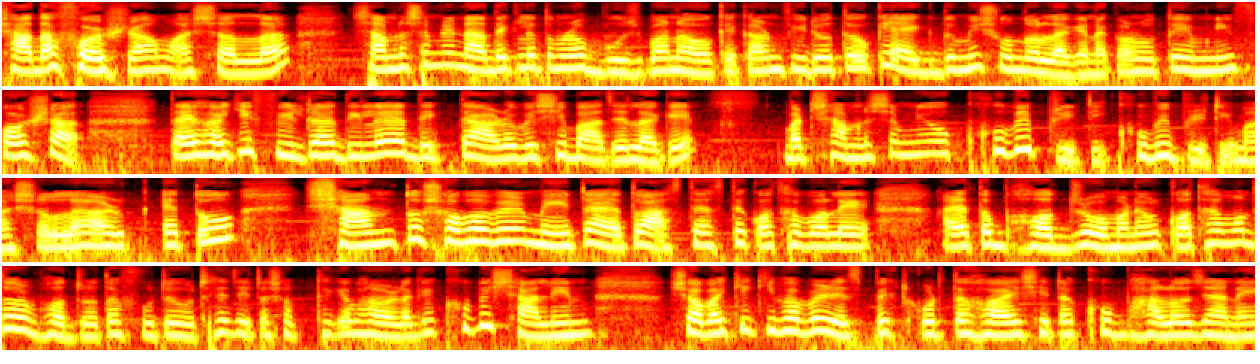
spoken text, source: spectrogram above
সাদা ফর্সা মার্শাল্লাহ সামনাসামনি না দেখলে তোমরা বুঝবা না ওকে, কারণ ভিডিওতে ওকে একদমই সুন্দর লাগে না, কারণ ও তো এমনি ফর্সা। তাই হয় কি ফিল্টার দিলে দেখতে আরও বেশি বাজে লাগে। বাট সামনাসামনি ও খুবই প্রিটি খুবই প্রিটি মার্শাল্লাহ আর এত শান্ত স্বভাবের মেয়েটা এত আস্তে আস্তে কথা বলে, আর এত ভদ্র মানে ওর কথার মধ্যে ওর ভদ্রতা ফুটে ওঠে, যেটা সব থেকে ভালো লাগে। খুবই শালীন, সবাইকে কীভাবে রেসপেক্ট করতে হয় সেটা খুব ভালো জানে।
